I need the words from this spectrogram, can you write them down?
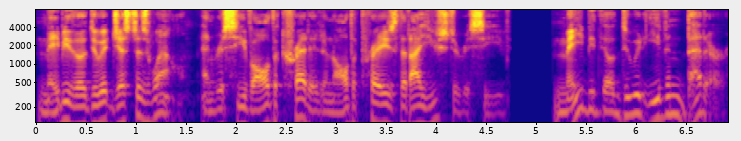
Maybe they'll do it just as well and receive all the credit and all the praise that I used to receive. Maybe they'll do it even better,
